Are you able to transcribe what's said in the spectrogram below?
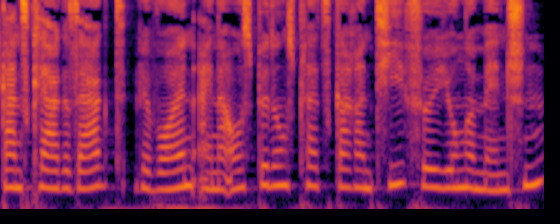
ganz klar gesagt, wir wollen eine Ausbildungsplatzgarantie für junge Menschen.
